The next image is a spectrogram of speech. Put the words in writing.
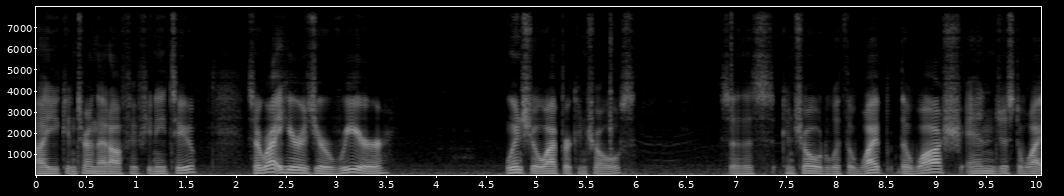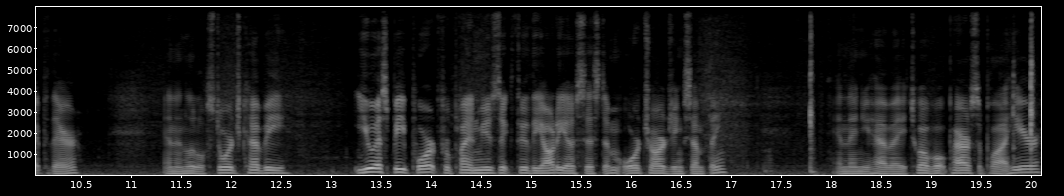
uh, you can turn that off if you need to. So right here is your rear windshield wiper controls. So this controlled with the wipe, the wash, and just a wipe there. And then a little storage cubby, USB port for playing music through the audio system or charging something. And then you have a 12 volt power supply here,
